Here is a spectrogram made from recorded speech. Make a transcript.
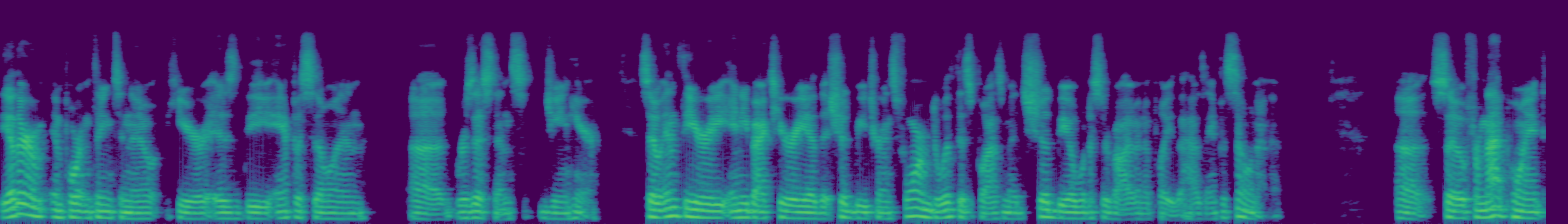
The other important thing to note here is the ampicillin uh, resistance gene here. So in theory, any bacteria that should be transformed with this plasmid should be able to survive in a plate that has ampicillin in it. Uh, so from that point,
